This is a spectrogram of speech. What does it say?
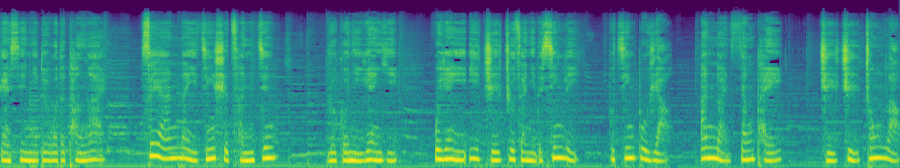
感谢你对我的疼爱，虽然那已经是曾经。如果你愿意，我愿意一直住在你的心里，不惊不扰。安暖相陪，直至终老。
